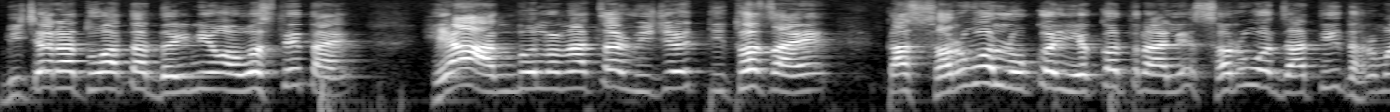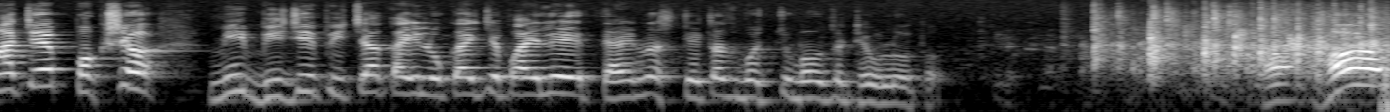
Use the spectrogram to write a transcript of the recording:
बिचारा तो आता दयनीय अवस्थेत आहे. ह्या आंदोलनाचा विजय तिथंच आहे. का सर्व लोक एकत्र आले सर्व जाती धर्माचे पक्ष मी बी जे पीच्या काही लोकांचे पाहिले त्यानं स्टेटस बच्चू भाऊचं ठेवलं होतं. हो.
